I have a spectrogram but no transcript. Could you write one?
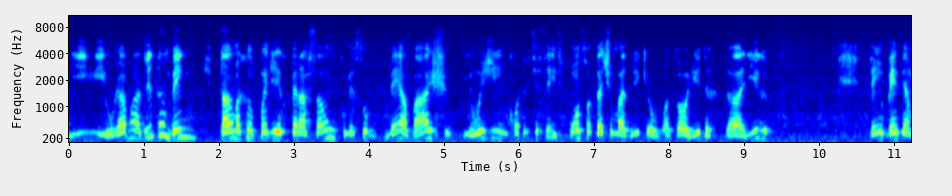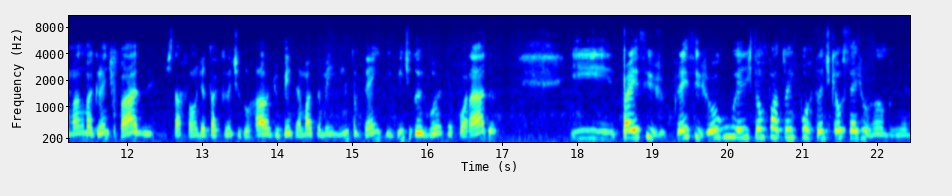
E o Real Madrid também está numa campanha de recuperação, começou bem abaixo e hoje encontra-se seis pontos o Atlético Madrid, que é o atual líder da Liga. Tem o Benzema numa grande fase, está falando de atacante do Haaland, o Benzema também muito bem, tem 22 gols na temporada. E para esse, esse jogo eles têm um fator importante que é o Sérgio Ramos. Né?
